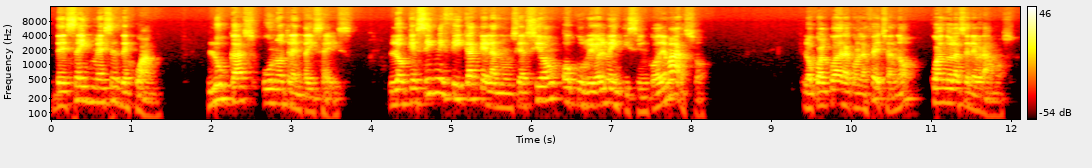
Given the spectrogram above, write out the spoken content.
de seis meses de Juan. Lucas 1.36. Lo que significa que la anunciación ocurrió el 25 de marzo. Lo cual cuadra con la fecha, ¿no? ¿Cuándo la celebramos?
